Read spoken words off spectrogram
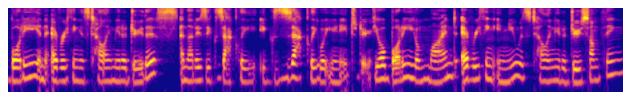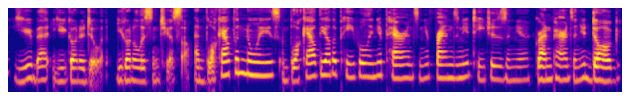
body and everything is telling me to do this. And that is exactly, exactly what you need to do. Your body, your mind, everything in you is telling you to do something, you bet you got to do it. You got to listen to yourself and block out the noise and block out the other people and your parents and your friends and your teachers and your grandparents and your dog.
